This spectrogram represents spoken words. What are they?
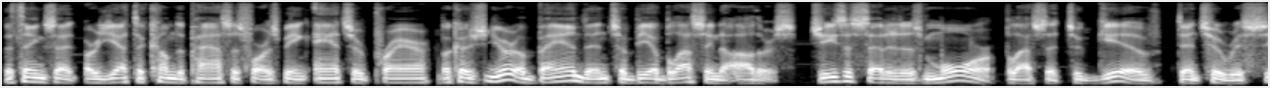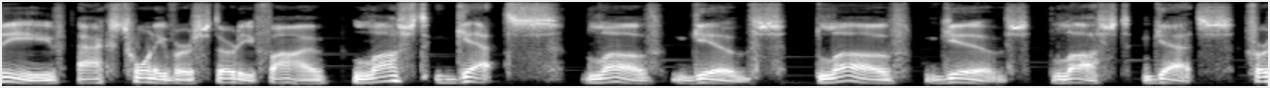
the things that are yet to come to pass as far as being answered prayer because you're abandoned to be a blessing to others. Jesus said it is more blessed to give than to receive. Acts 20, verse 35. Lust gets, love gives. Love gives, lust gets. 1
